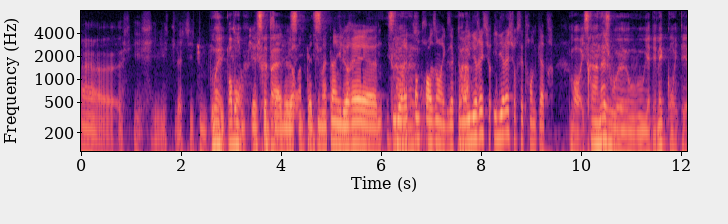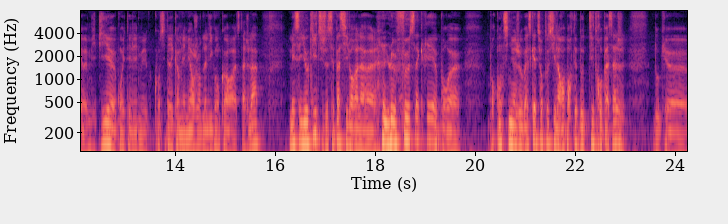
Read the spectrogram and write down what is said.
euh, là, si tu me poses ouais, bon, il serait pas à 9h24 du matin, il aurait, euh, il, aurait 33 ans exactement. Il irait sur, il irait sur ses 34. Bon, il serait un âge euh, où, il y a des mecs qui ont été MVP, qui ont été considérés comme les meilleurs joueurs de la ligue encore à cet âge-là. Mais c'est Jokic, je sais pas s'il aura le feu sacré pour, pour continuer à jouer au basket, surtout s'il a remporté d'autres titres au passage. Donc euh,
